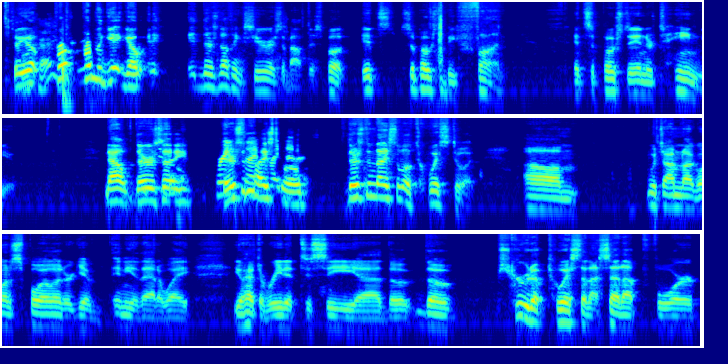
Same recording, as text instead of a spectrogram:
So, you know, from, from the get go, it, it, there's nothing serious about this book. It's supposed to be fun, it's supposed to entertain you. Now, there's a Great there's a nice little there's a nice little twist to it um which i'm not going to spoil it or give any of that away. You'll have to read it to see uh the the screwed up twist that i set up for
